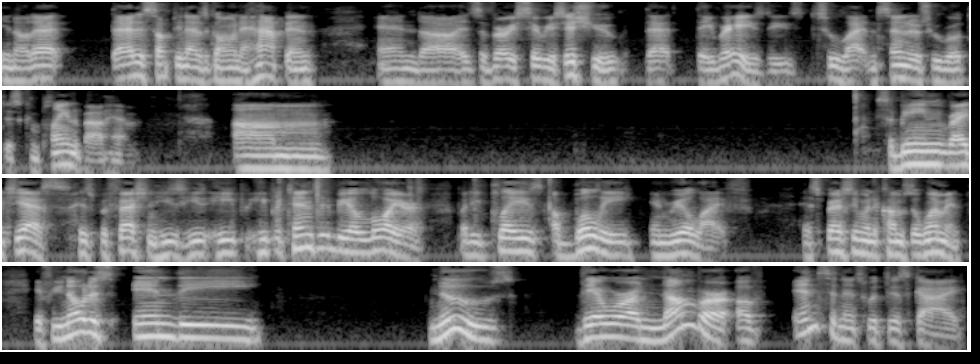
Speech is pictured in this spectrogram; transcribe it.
You know, that that is something that is going to happen and uh, it's a very serious issue that they raised. These two Latin senators who wrote this complaint about him. Um, Sabine writes, yes, his profession. He's he he he pretends to be a lawyer, but he plays a bully in real life, especially when it comes to women. If you notice in the news, there were a number of incidents with this guy,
